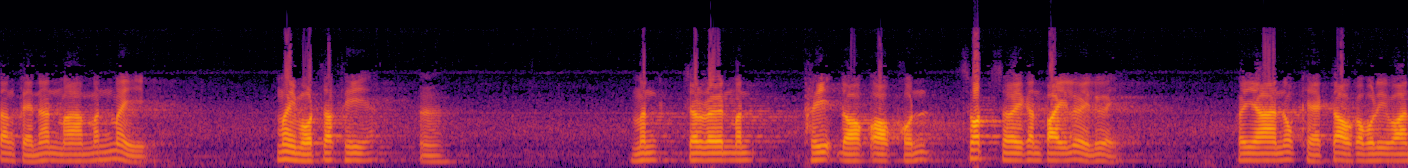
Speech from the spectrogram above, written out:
ตั้งแต่นั้นมามันไม่ไม่หมดสักทีมันเจริญมันผลิดอกออกผลสดเสยกันไปเรื่อยๆพญานกแขกเต้ากับบริวาร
